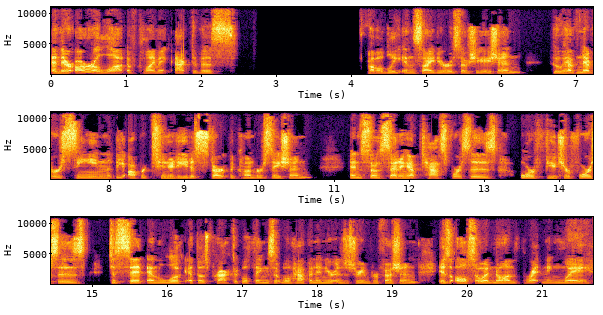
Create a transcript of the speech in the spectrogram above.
And there are a lot of climate activists probably inside your association who have never seen the opportunity to start the conversation. And so setting up task forces or future forces to sit and look at those practical things that will happen in your industry and profession is also a non-threatening way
